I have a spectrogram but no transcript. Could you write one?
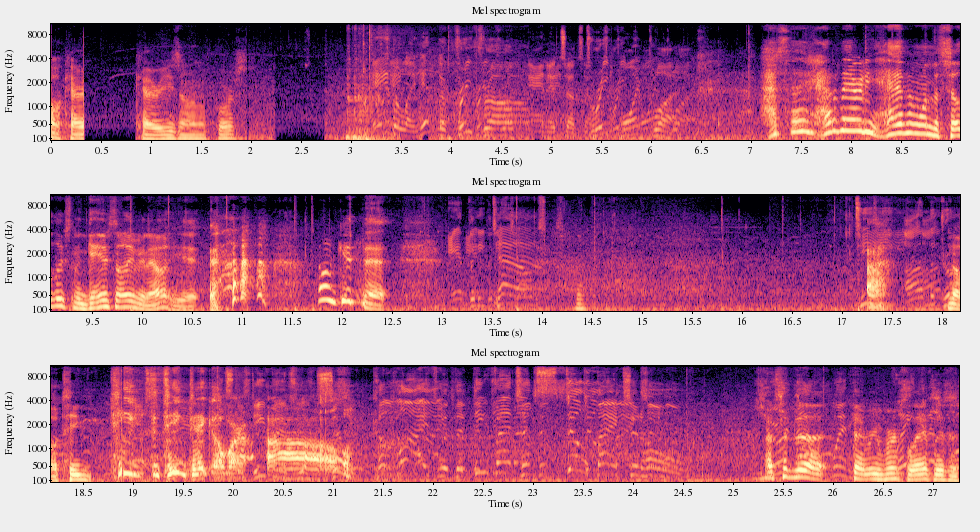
Oh, Kyrie, Kyrie's on, of course. Able to hit the free throw, and it's a three-point play. How do they? How do they already have him on the Celtics and the game's not even out yet? I don't get that. Anthony Towns Teague ah. on. No, Teague. Teague, the Teague takeover. Oh. collides with the defense and still banks it home. I took the the reverse layup versus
